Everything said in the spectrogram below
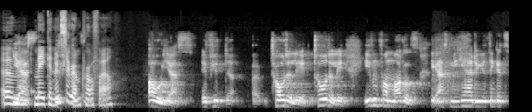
Um, yes, make an Instagram profile. Oh yes, if you uh, totally, totally. Even for models, they asked me, "Yeah, do you think it's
